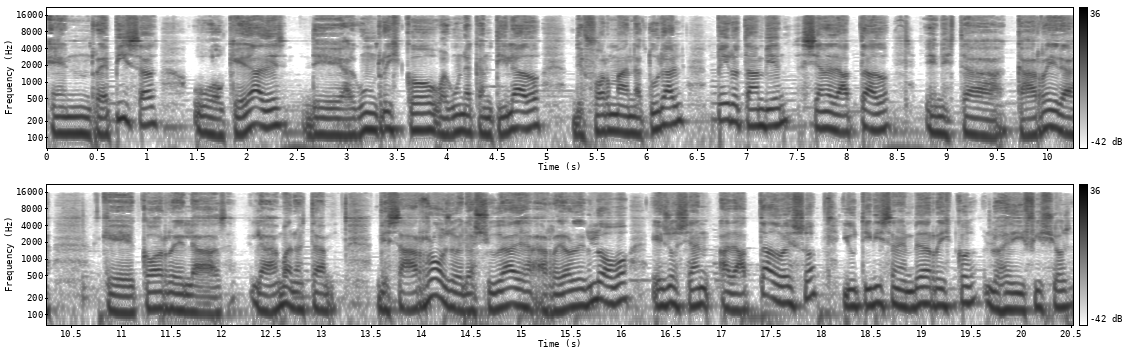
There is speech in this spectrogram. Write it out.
en repisas u oquedades de algún risco o algún acantilado de forma natural, pero también se han adaptado en esta carrera que corre la, bueno, este desarrollo de las ciudades alrededor del globo, ellos se han adaptado a eso y utilizan en vez de riscos los edificios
